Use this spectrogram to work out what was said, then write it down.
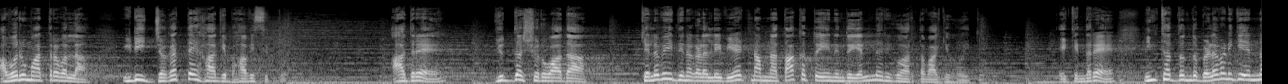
ಅವರು ಮಾತ್ರವಲ್ಲ, ಇಡೀ ಜಗತ್ತೇ ಹಾಗೆ ಭಾವಿಸಿತ್ತು. ಆದರೆ ಯುದ್ಧ ಶುರುವಾದ ಕೆಲವೇ ದಿನಗಳಲ್ಲಿ ವಿಯೆಟ್ನಾಂನ ತಾಕತ್ತು ಏನೆಂದು ಎಲ್ಲರಿಗೂ ಅರ್ಥವಾಗಿ ಹೋಯಿತು. ಏಕೆಂದರೆ ಇಂಥದ್ದೊಂದು ಬೆಳವಣಿಗೆಯನ್ನ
